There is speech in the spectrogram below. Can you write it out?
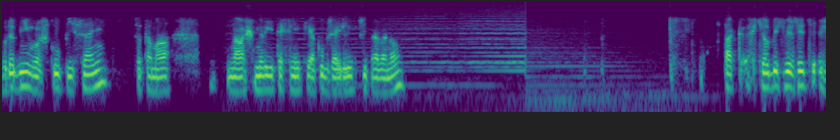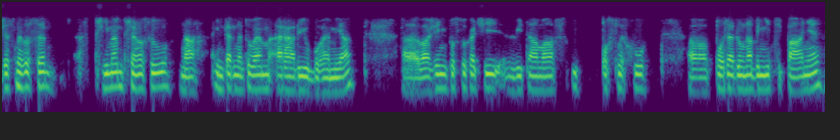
hudební vložku píseň, co tam má náš milý technik Jakub Žajdlík připraveno. Tak chtěl bych věřit, že jsme zase v přímém přenosu na internetovém rádiu Bohemia. Eh, vážení posluchači, vítám vás u poslechu eh, pořadu na Vinici páně.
